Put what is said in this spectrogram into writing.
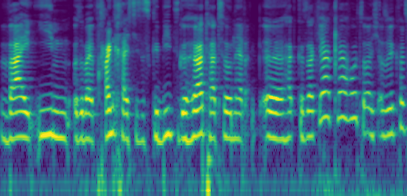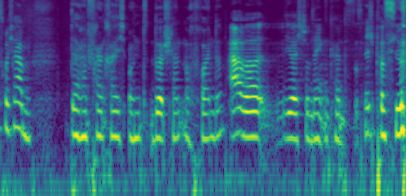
weil ihm, also weil Frankreich dieses Gebiet gehört hatte und er hat, äh, hat gesagt, ja klar, holt's euch, also ihr könnt es ruhig haben. Da waren Frankreich und Deutschland noch Freunde. Aber wie ihr euch schon denken könnt, ist das nicht passiert.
